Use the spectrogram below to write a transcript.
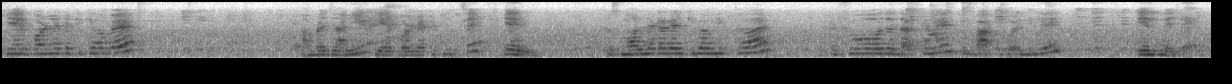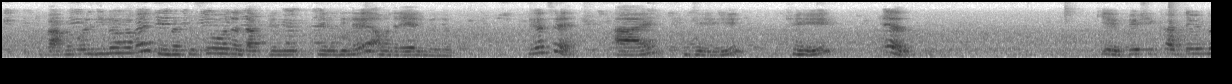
কে এর পর লেটারটি কি হবে? আমরা জানি কে এর পর লেটারটি হচ্ছে এল তো স্মল লেটার এল কীভাবে লিখতে হয়? একটা সোজা দাগ টেনে একটু বাঁকা করে দিলেই এল হয়ে যায়। বাঁকা করে দিলেও হবে, কিংবা একটু সোজা দাগ টেনে টেনে দিলে আমাদের এল হয়ে যাবে। ঠিক আছে? আই জে কে এল কে প্রিয় শিক্ষার্থীবৃন্দ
